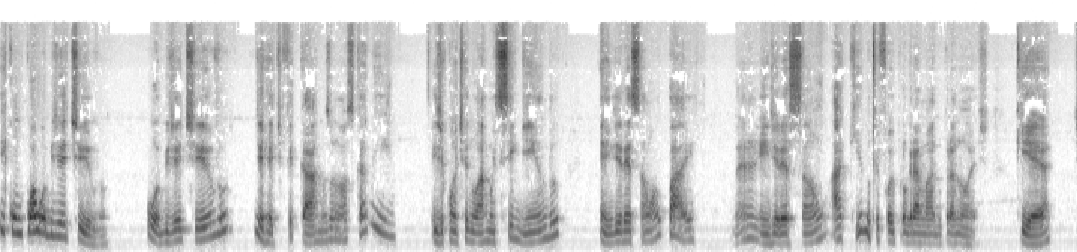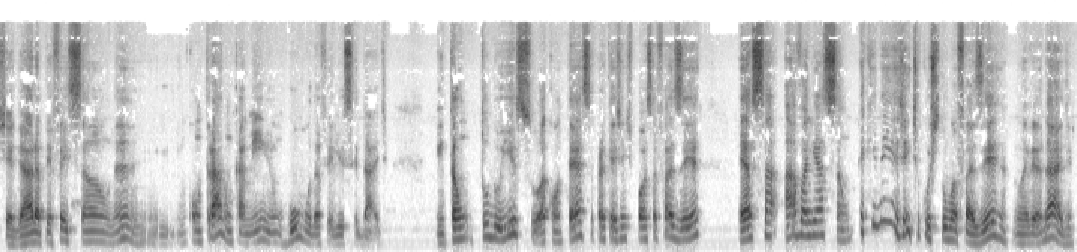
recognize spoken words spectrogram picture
E com qual objetivo? O objetivo de retificarmos o nosso caminho e de continuarmos seguindo em direção ao Pai, né? em direção àquilo que foi programado para nós, que é chegar à perfeição, né? encontrar um caminho, um rumo da felicidade. Então, tudo isso acontece para que a gente possa fazer essa avaliação. É que nem a gente costuma fazer, não é verdade?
